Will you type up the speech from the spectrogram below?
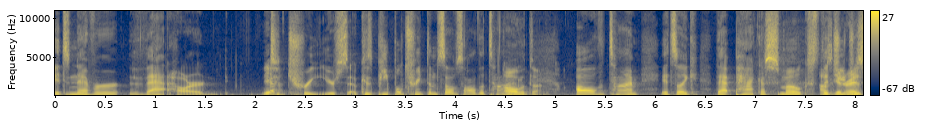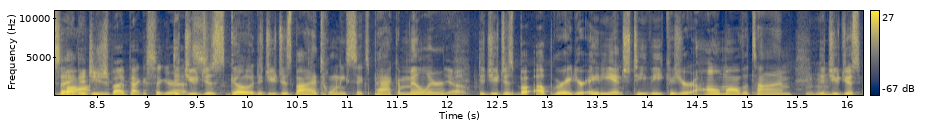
It's never that hard Yeah. to treat yourself because people treat themselves all the time, All the time. All the time. It's like that pack of smokes I was that you getting ready to just say, bought. did you just buy a pack of cigarettes? Did you just go? Did you just buy a 26 pack of Miller? Yep. Did you just bu- upgrade your 80 inch TV because you're at home all the time? Mm-hmm. Did you just,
